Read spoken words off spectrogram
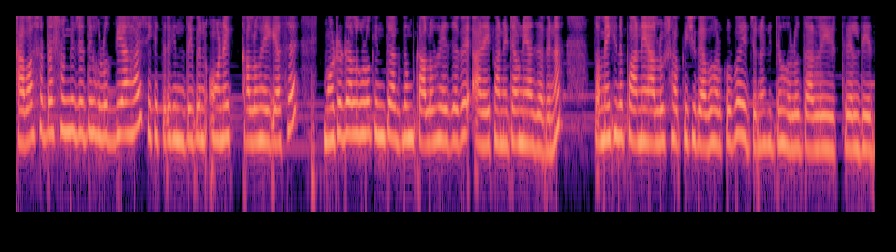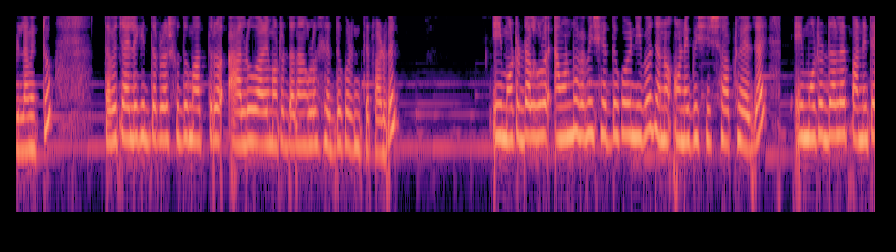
খাবার সোডার সঙ্গে যদি হলুদ দেওয়া হয়, সেক্ষেত্রে কিন্তু দেখবেন অনেক কালো হয়ে গেছে। মটর ডালগুলো কিন্তু একদম কালো হয়ে যাবে আর এই পানিটাও নেওয়া যাবে না। তো আমি এখানে পানি, আলু সব কিছু ব্যবহার করব, এর জন্য কিন্তু হলুদ আলু তেল দিয়ে দিলাম একটু। তবে চাইলে কিন্তু আপনারা শুধুমাত্র আলু আর এই মটর দানাগুলো সেদ্ধ করে নিতে পারবেন। এই মটর ডালগুলো এমনভাবে আমি সেদ্ধ করে নিব যেন অনেক বেশি সফট হয়ে যায়। এই মটর ডালের পানিটা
